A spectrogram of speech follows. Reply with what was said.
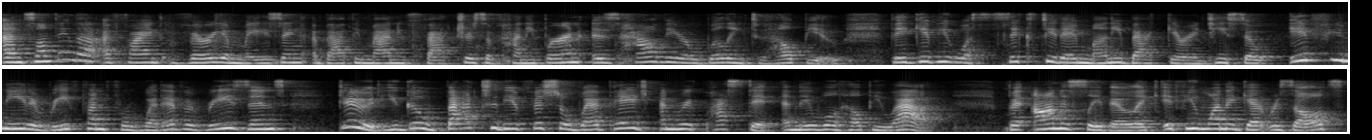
And something that I find very amazing about the manufacturers of Honeyburn is how they are willing to help you. They give you a 60 day money back guarantee. So if you need a refund for whatever reasons, dude, you go back to the official webpage and request it and they will help you out. But honestly, though, like if you want to get results,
